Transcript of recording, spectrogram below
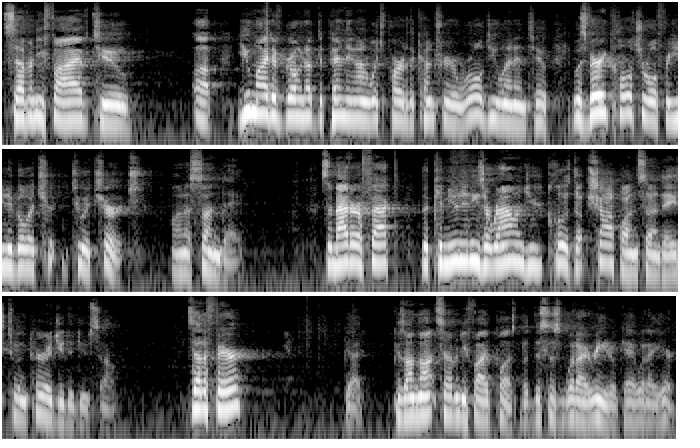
75 to up, you might have grown up depending on which part of the country or world you went into. It was very cultural for you to go a ch- to a church on a Sunday. As a matter of fact, the communities around you closed up shop on Sundays to encourage you to do so. Is that a fair? Okay. Because I'm not 75 plus, but this is what I read, okay, what I hear.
